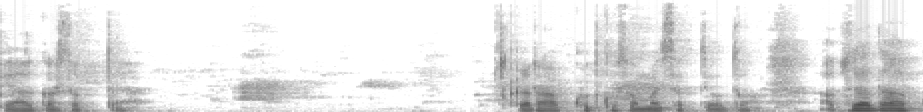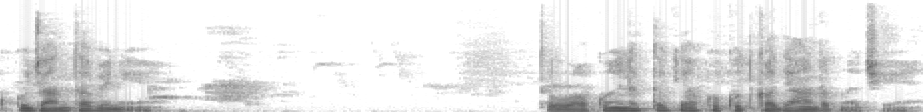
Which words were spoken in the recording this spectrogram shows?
प्यार कर सकता है। अगर आप खुद को समझ सकते हो तो। आपसे ज़्यादा आपको कोई जानता भी नहीं है। तो आपको नहीं लगता कि आपको खुद का ध्यान रखना चाहिए?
